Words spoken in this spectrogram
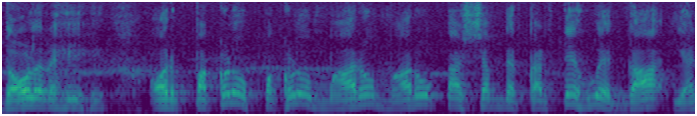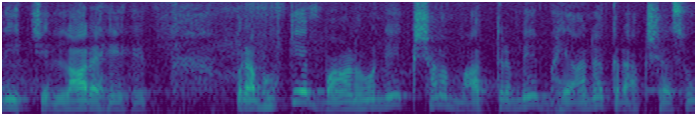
दौड़ रहे हैं और पकड़ो पकड़ो, मारो मारो का शब्द करते हुए गा, यानी चिल्ला रहे हैं। प्रभु के बाणों ने क्षण मात्र में भयानक राक्षसों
